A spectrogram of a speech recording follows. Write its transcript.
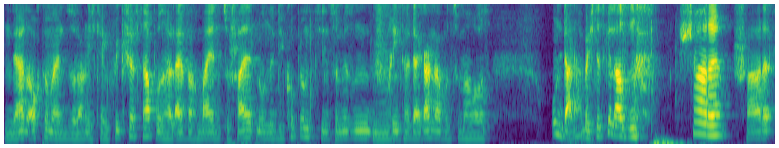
Und der hat auch gemeint, solange ich keinen Quickshift habe und halt einfach meinen zu schalten, ohne die Kupplung ziehen zu müssen, springt halt der Gang ab und zu mal raus. Und dann habe ich das gelassen. Schade. Schade.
